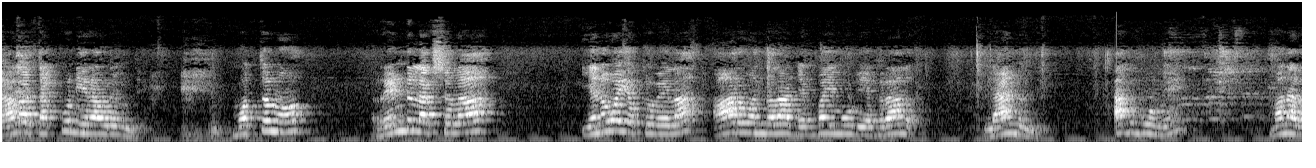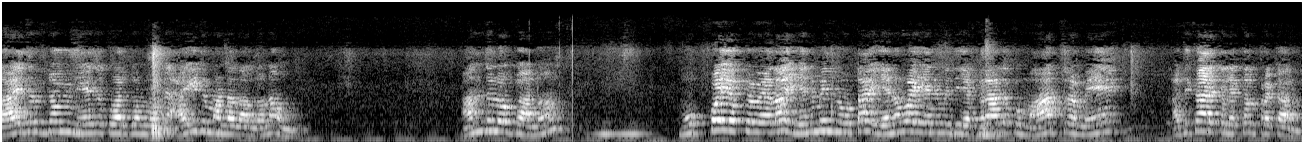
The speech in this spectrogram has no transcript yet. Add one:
చాలా తక్కువ నీరావరి ఉంది. మొత్తము రెండు లక్షల ఎనభై ఒక్క వేల ఆరు వందల డెబ్బై మూడు ఎకరాలు ల్యాండ్ ఉంది. సాగు భూమి మన రాయదుర్గం నియోజకవర్గంలోని ఐదు మండలాల్లోనే ఉంది. అందులో గాను ముప్పై ఒక్క వేల ఎనిమిది నూట ఎనభై ఎనిమిది ఎకరాలకు మాత్రమే అధికారిక లెక్కల ప్రకారం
